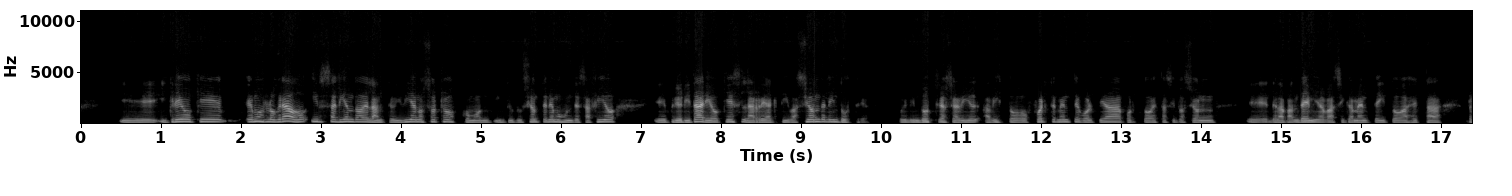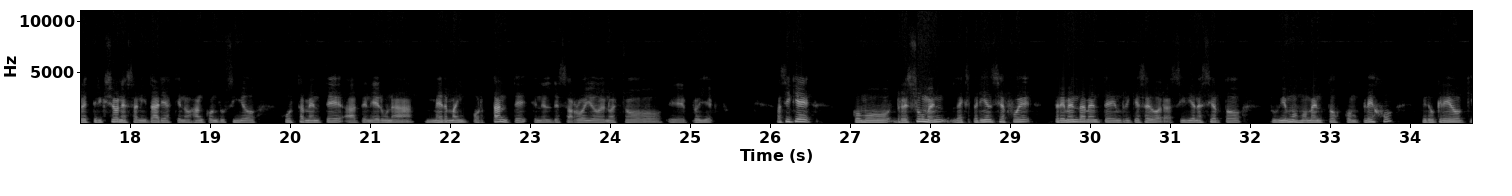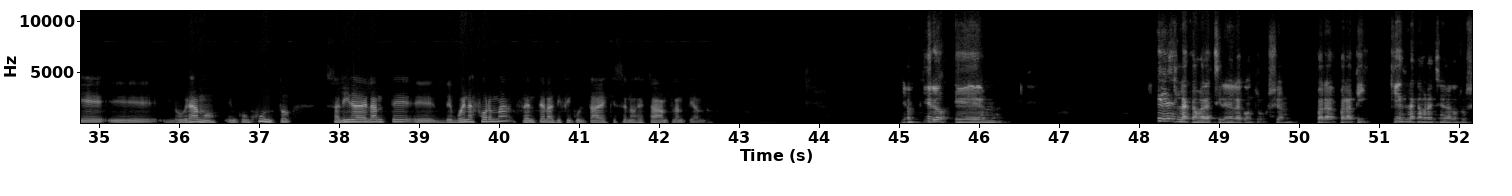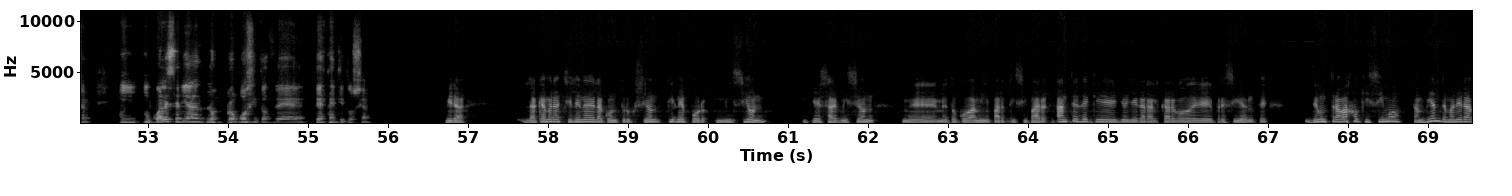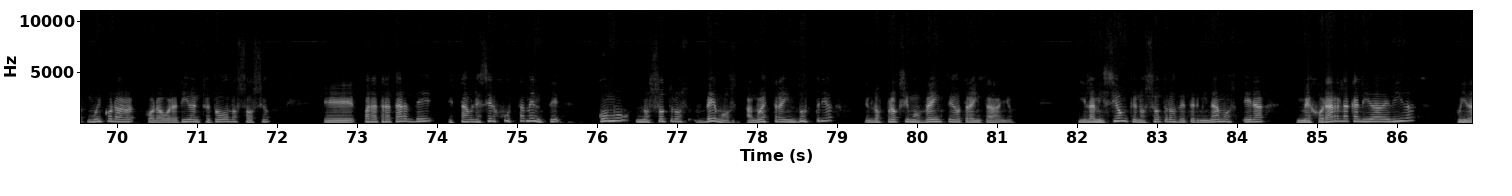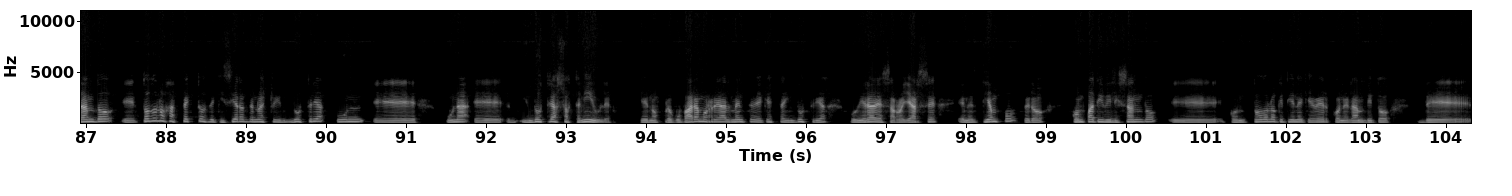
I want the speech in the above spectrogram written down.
y creo que hemos logrado ir saliendo adelante. Hoy día nosotros como institución tenemos un desafío eh, prioritario que es la reactivación de la industria. Porque la industria se ha, visto fuertemente golpeada por toda esta situación de la pandemia, básicamente, y todas estas restricciones sanitarias que nos han conducido justamente a tener una merma importante en el desarrollo de nuestro eh, proyecto. Así que, como resumen, la experiencia fue tremendamente enriquecedora. Si bien es cierto, tuvimos momentos complejos, pero creo que eh, logramos en conjunto salir adelante eh, de buena forma frente a las dificultades que se nos estaban planteando. Yo quiero, eh, ¿qué es la Cámara Chilena de la Construcción para, para ti? ¿Qué es la Cámara Chilena de la Construcción? ¿Y, y cuáles serían los propósitos de, de, esta institución? Mira, la Cámara Chilena de la Construcción tiene por misión, y que esa misión me, me tocó a mí participar antes de que yo llegara al cargo de presidente, de un trabajo que hicimos también de manera muy colaborativa entre todos los socios, eh, para tratar de establecer justamente cómo nosotros vemos a nuestra industria en los próximos 20 o 30 años. Y la misión que nosotros determinamos era mejorar la calidad de vida, cuidando eh, todos los aspectos de que hicieran de nuestra industria un, eh, una industria sostenible, que nos preocupáramos realmente de que esta industria pudiera desarrollarse en el tiempo, pero compatibilizando eh, con todo lo que tiene que ver con el ámbito de,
